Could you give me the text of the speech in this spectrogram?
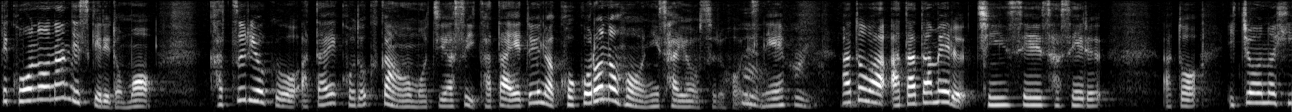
で効能なんですけれども活力を与え孤独感を持ちやすい方へというのは心の方に作用する方ですね。うんはい、あとは温める鎮静させる。あと胃腸の冷え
